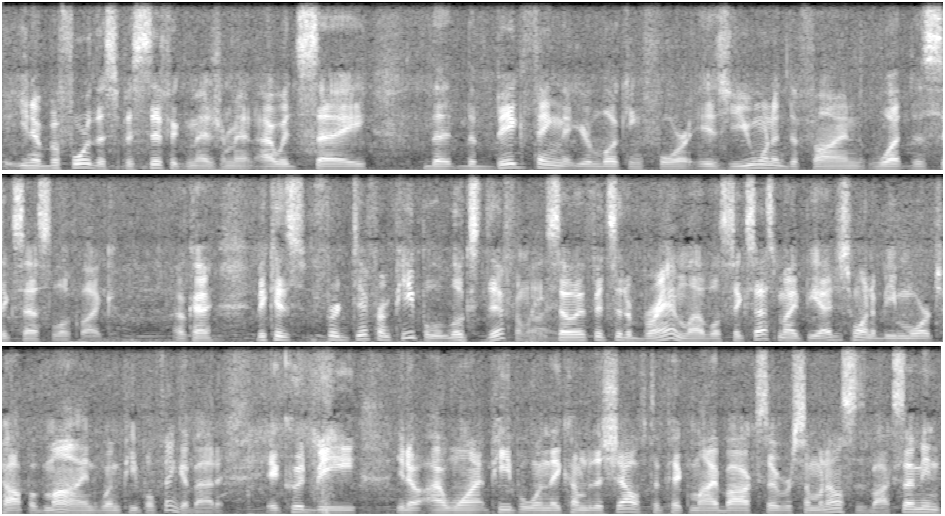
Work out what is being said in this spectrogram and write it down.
you know before the specific measurement i would say that the big thing that you're looking for is you want to define what does success look like okay? Because for different people it looks differently. Right. so if it's at a brand level success might be i just want to be more top of mind when people think about it. It could be you know i want people when they come to the shelf to pick my box over someone else's box. So, i mean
